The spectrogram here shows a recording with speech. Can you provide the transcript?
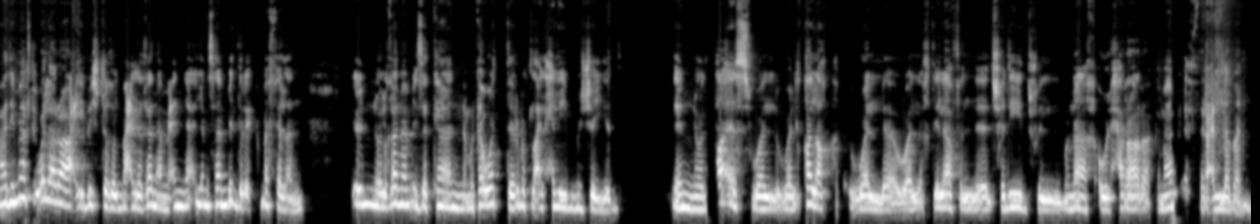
وهذه ما في ولا راعي بيشتغل مع الغنم عندنا إلا مثلا بدرك مثلا إنه الغنم إذا كان متوتر بيطلع الحليب مش جيد لأنه الطقس وال- والقلق وال- والاختلاف الشديد في المناخ أو الحرارة كمان بيأثر على اللبن.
